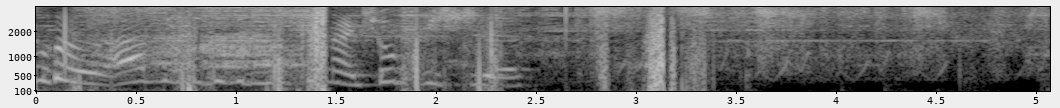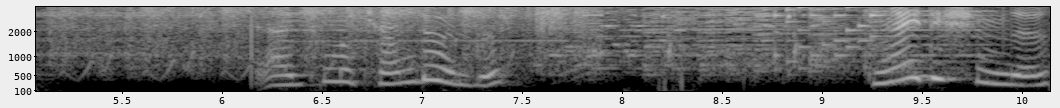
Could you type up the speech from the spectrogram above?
bu. Abi öldü bir çok güçlü. Erkin o kendi öldü. Neydi şimdi?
